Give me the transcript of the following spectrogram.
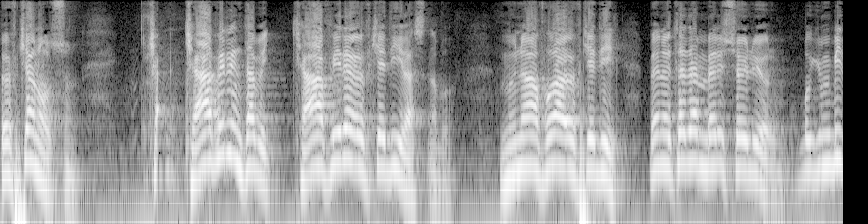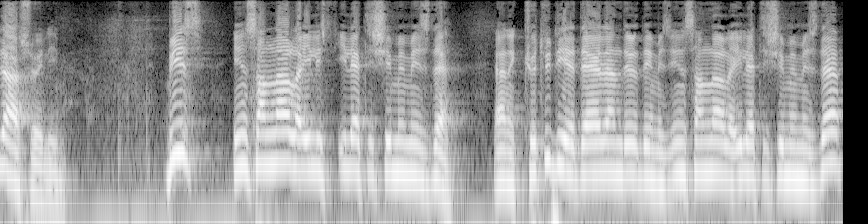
öfken olsun. Ka- kafirin tabi kafire öfke değil aslında bu. Münafığa öfke değil. Ben öteden beri söylüyorum. Bugün bir daha söyleyeyim. Biz insanlarla iletişimimizde yani kötü diye değerlendirdiğimiz insanlarla iletişimimizde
